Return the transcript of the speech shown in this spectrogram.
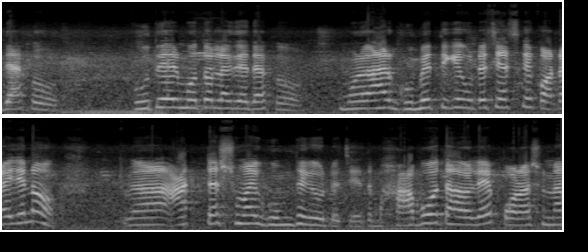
দেখো ভূতের মতো লাগে দেখো। মনে আর ঘুমের থেকে উঠেছে আজকে কটায় যেন? আটটার সময় ঘুম থেকে উঠেছে। তো ভাবো তাহলে পড়াশোনা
